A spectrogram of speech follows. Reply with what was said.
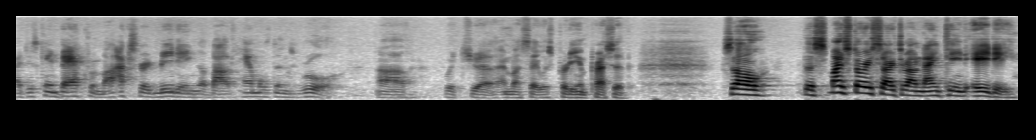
I just came back from an Oxford meeting about Hamilton's rule, uh, which I must say was pretty impressive. So this, my story starts around 1980.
